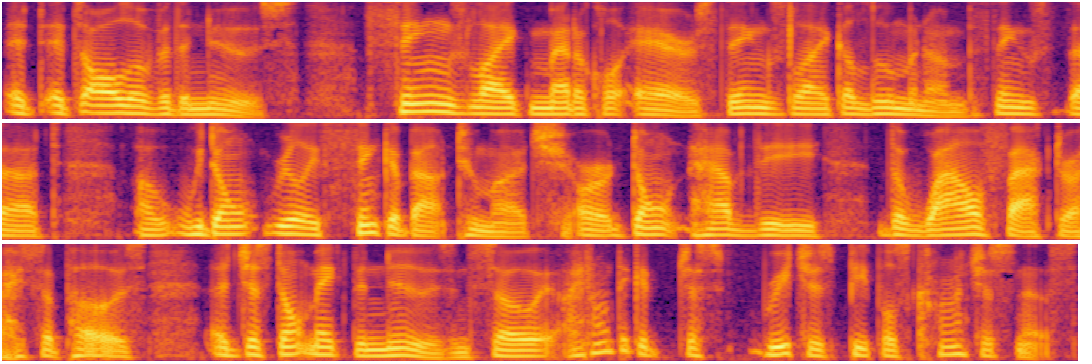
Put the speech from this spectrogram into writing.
it, it's all over the news things like medical errors, things like aluminum, things that uh, we don't really think about too much or don't have the the wow factor, I suppose, uh, just don't make the news. And so I don't think it just reaches people's consciousness.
